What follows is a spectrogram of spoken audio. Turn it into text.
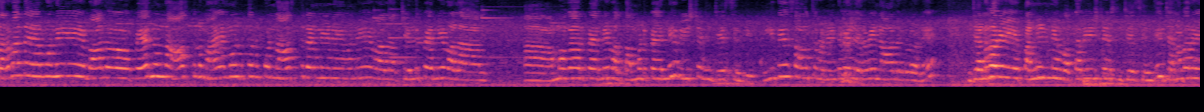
తర్వాత ఏమని వాళ్ళ పేర్లు ఉన్న ఆస్తులు మా అమౌంట్తో కొన్ని ఆస్తులన్నీ ఏమని వాళ్ళ చెల్లి పేరుని వాళ్ళ అమ్మగారి పేరుని వాళ్ళ తమ్ముడి పేరుని రిజిస్ట్రేషన్ చేసింది. ఇదే సంవత్సరం రెండు వేల ఇరవై నాలుగులోనే జనవరి పన్నెండుని ఒక రిజిస్ట్రేషన్ చేసింది. జనవరి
